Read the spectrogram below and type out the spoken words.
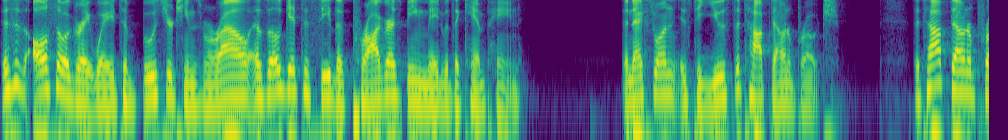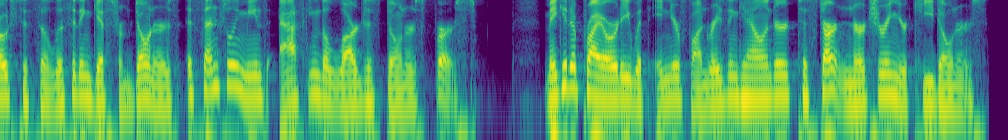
This is also a great way to boost your team's morale as they'll get to see the progress being made with the campaign. The next one is to use the top down approach. The top down approach to soliciting gifts from donors essentially means asking the largest donors first. Make it a priority within your fundraising calendar to start nurturing your key donors.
